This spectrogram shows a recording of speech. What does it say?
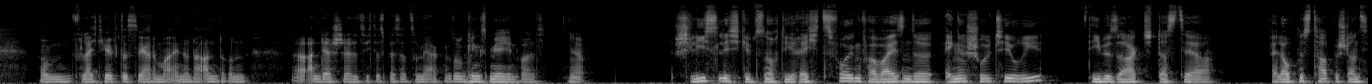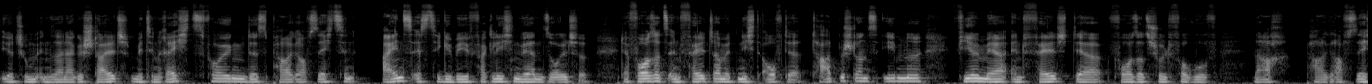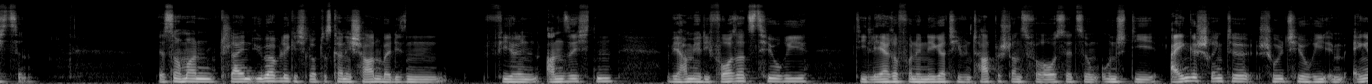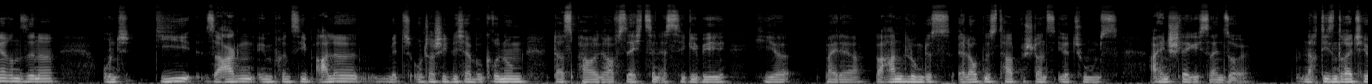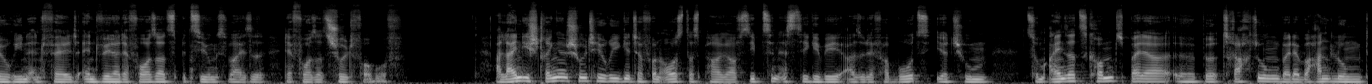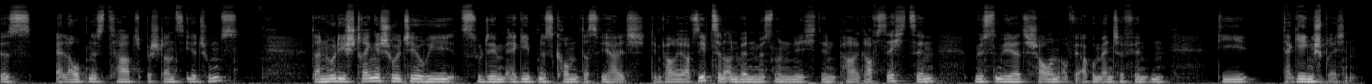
Ähm, vielleicht hilft es ja dem einen oder anderen äh, an der Stelle, sich das besser zu merken. So ging es mir jedenfalls. Ja. Schließlich gibt es noch die rechtsfolgenverweisende enge Schuldtheorie, die besagt, dass der Erlaubnistatbestandsirrtum in seiner Gestalt mit den Rechtsfolgen des 16 1 StGB verglichen werden sollte. Der Vorsatz entfällt damit nicht auf der Tatbestandsebene, vielmehr entfällt der Vorsatzschuldvorwurf nach 16. Jetzt nochmal einen kleinen Überblick, ich glaube, das kann nicht schaden bei diesen vielen Ansichten. Wir haben hier die Vorsatztheorie, die Lehre von den negativen Tatbestandsvoraussetzungen und die eingeschränkte Schuldtheorie im engeren Sinne. Und die sagen im Prinzip alle mit unterschiedlicher Begründung, dass Paragraph 16 StGB hier bei der Behandlung des Erlaubnistatbestandsirrtums einschlägig sein soll. Nach diesen drei Theorien entfällt entweder der Vorsatz bzw. der Vorsatzschuldvorwurf. Allein die strenge Schuldtheorie geht davon aus, dass Paragraph 17 StGB, also der Verbotsirrtum, zum Einsatz kommt bei der äh, Betrachtung, bei der Behandlung des Erlaubnistatbestandsirrtums dann nur die strenge Schuldtheorie zu dem Ergebnis kommt, dass wir halt den Paragraph 17 anwenden müssen und nicht den Paragraph 16, müssen wir jetzt schauen, ob wir Argumente finden, die dagegen sprechen.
